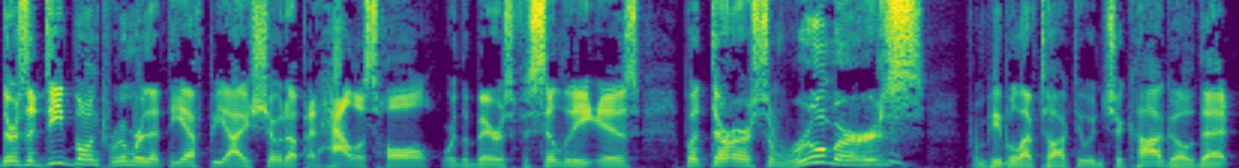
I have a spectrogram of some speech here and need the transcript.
There's a debunked rumor that the FBI showed up at Halas Hall, where the Bears facility is, but there are some rumors from people I've talked to in Chicago that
